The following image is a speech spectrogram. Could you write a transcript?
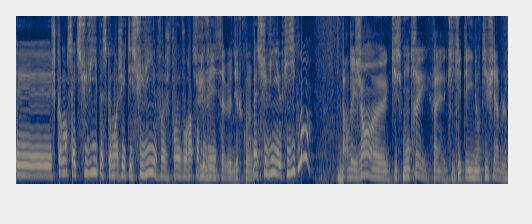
euh, je commence à être suivi parce que moi j'ai été suivi. Enfin, je pourrais vous raconter. Suivi, ça veut dire quoi? Bah, Suivi physiquement. Par des gens qui se montraient, qui, qui étaient identifiables,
